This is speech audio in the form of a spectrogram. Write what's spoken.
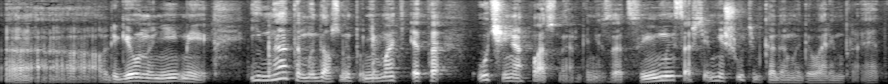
а, региону не имеет. И НАТО, мы должны понимать, это очень опасная организация. И мы совсем не шутим, когда мы говорим про это.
